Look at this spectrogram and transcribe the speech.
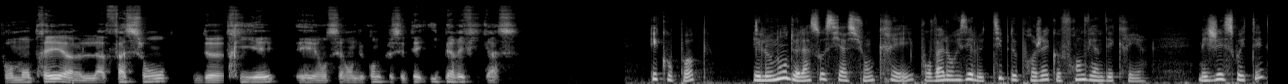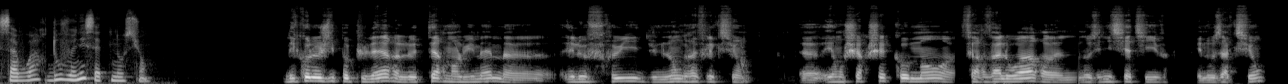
pour montrer la façon de trier et on s'est rendu compte que c'était hyper efficace. Ecopop est le nom de l'association créée pour valoriser le type de projet que Franck vient de décrire. Mais j'ai souhaité savoir d'où venait cette notion. L'écologie populaire, le terme en lui-même, euh, est le fruit d'une longue réflexion. Euh, et on cherchait comment faire valoir euh, nos initiatives et nos actions.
